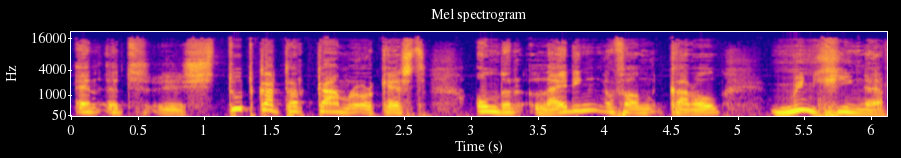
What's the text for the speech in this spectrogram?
en het uh, Stuttgarter Kamerorkest onder leiding van Karel Münchinger.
